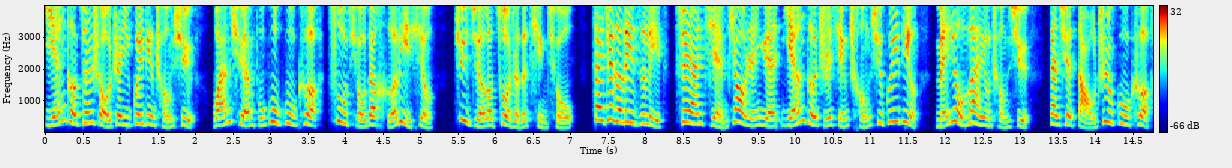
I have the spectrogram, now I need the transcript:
严格遵守这一规定程序，完全不顾顾客诉求的合理性，拒绝了作者的请求。在这个例子里，虽然检票人员严格执行程序规定，没有滥用程序，但却导致顾客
